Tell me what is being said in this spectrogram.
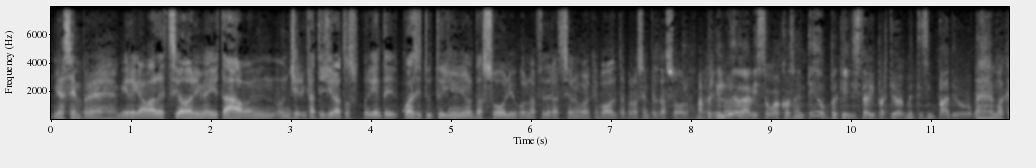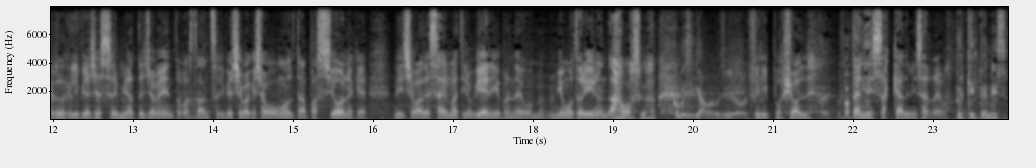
mi ha sempre mi regava lezioni, mi aiutava. infatti ho girato praticamente quasi tutto i junior da soli o con la federazione qualche volta, però sempre da solo. Ma perché lui aveva visto qualcosa in te o perché gli stavi particolarmente simpatico? Eh, ma credo che gli piacesse il mio atteggiamento abbastanza, gli piaceva che avevo molta passione, che mi diceva alle 6 del mattino vieni, io prendevo il mio motorino, andavo. Su... Come si chiama così? Filippo Sciolli, ecco. Tennis Academy Sanremo. Perché tennis?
